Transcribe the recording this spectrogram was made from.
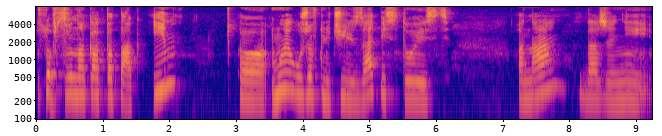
собственно, как-то так. И э, мы уже включили запись, то есть она даже не,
